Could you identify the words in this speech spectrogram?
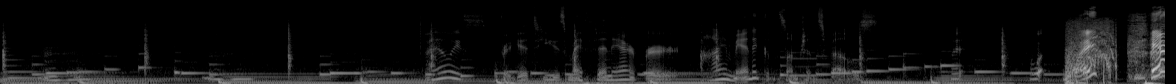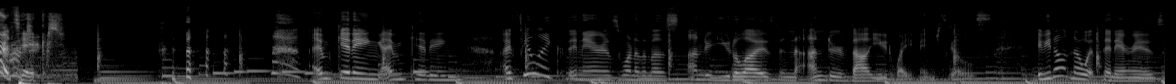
Mm-hmm. Mm-hmm. I always forget to use my thin air for high mana consumption spells. What? What? What? Heretic! I'm kidding, I'm kidding. I feel like Thin Air is one of the most underutilized and undervalued White Mage skills. If you don't know what Thin Air is,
